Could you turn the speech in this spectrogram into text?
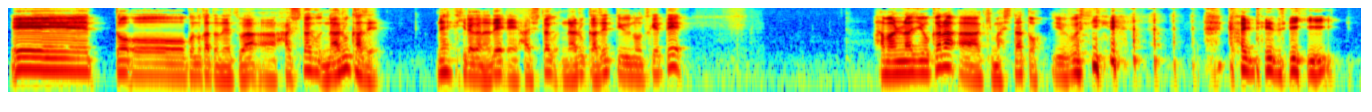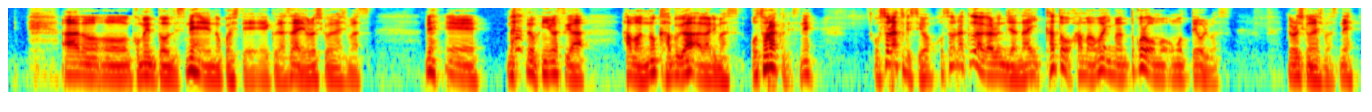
えー、っと、この方のやつは、ハッシュタグ、なる風。ね、ひらがなで、えーハッシュタグ、なる風っていうのをつけて、ハマンラジオからあ来ましたというふうに 書いて、ぜひ、あの、コメントをですね、残してください。よろしくお願いします。ね、えー、何度も言いますが、ハマンの株が上がります。おそらくですね。おそらくですよ。おそらく上がるんじゃないかと、ハマンは今のところ思思っております。よろしくお願いしますね。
